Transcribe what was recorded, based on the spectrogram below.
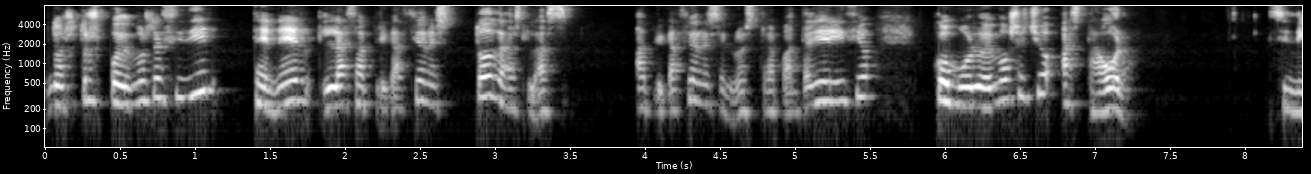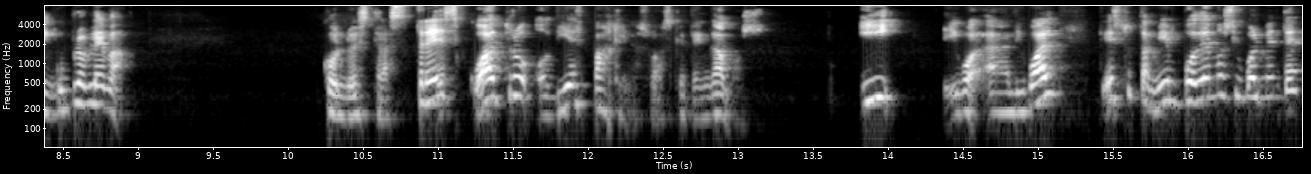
nosotros podemos decidir tener las aplicaciones, todas las aplicaciones en nuestra pantalla de inicio como lo hemos hecho hasta ahora, sin ningún problema, con nuestras 3, 4 o 10 páginas o las que tengamos. Y al igual que esto también podemos igualmente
